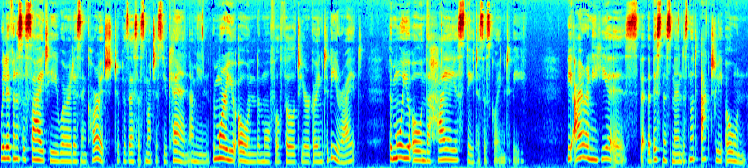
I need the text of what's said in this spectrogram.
We live in a society where it is encouraged to possess as much as you can. I mean, the more you own, the more fulfilled you're going to be, right? The more you own, the higher your status is going to be. The irony here is that the businessman does not actually own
